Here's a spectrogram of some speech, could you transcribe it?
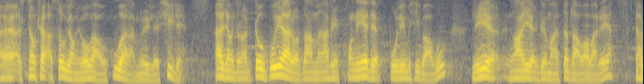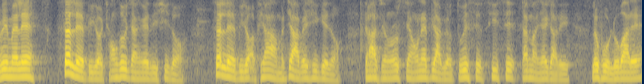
အဲနောက်ထပ်အဆုတ်ရောင်ယောဂါကိုကုရတာမျိုးတွေလည်းရှိတယ်အဲဒါကြောင့်ကျွန်တော်တုပ်ကွေးရတော့တာမန်အပြင်9ရက်တဲ့ပိုးလေးမရှိပါဘူး4ရက်5ရက်အတွင်းမှာတက်တာသွားပါတယ်ဒါပေမဲ့လည်းဆက်လက်ပြီးတော့ချောင်းဆိုးကြံခဲ့သည်ရှိသောဆက်လက်ပြီးတော့အဖျားကမကြပဲရှိခဲ့သောဒါကျွန်တော်တို့ဆရာဝန်နဲ့ပြပြီးတော့သွေးစစ်စီးစစ်ဓာတ်မှန်ရိုက်တာတွေလုပ်ဖို့လိုပါတယ်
